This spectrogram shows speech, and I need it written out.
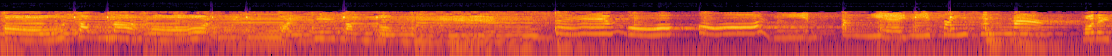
好心啊可怜，为之心碎怨。我可怜，邓爷已细我哋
